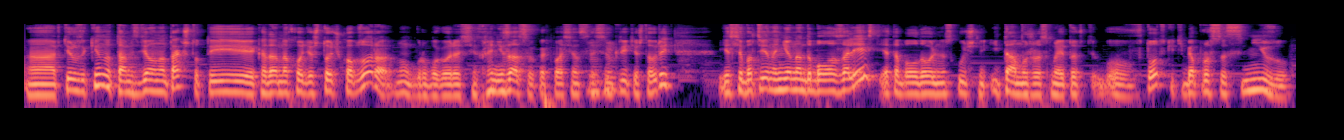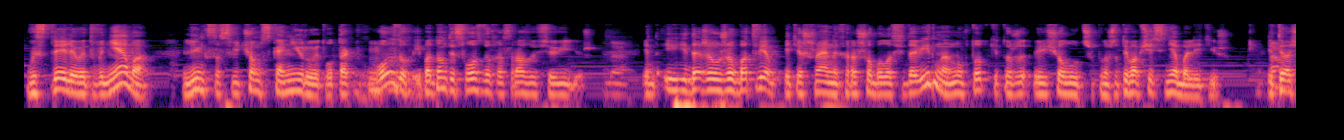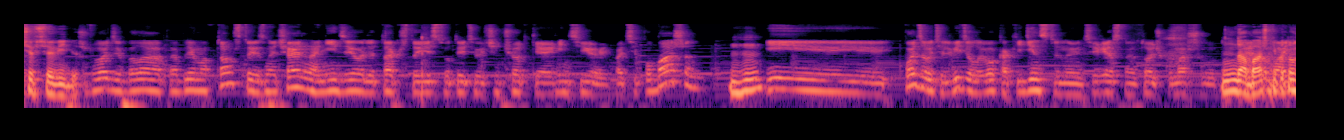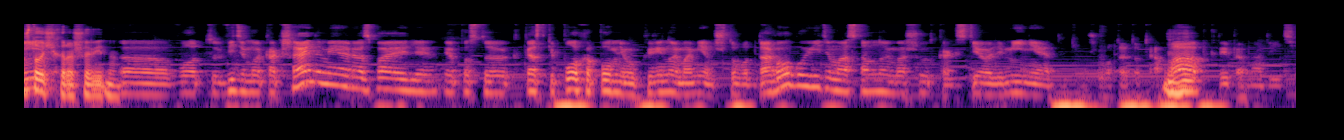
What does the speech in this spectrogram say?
в Tears of Kingdom там сделано так, что ты, когда находишь точку обзора, ну, грубо говоря, синхронизацию, как по Assassin's Creed, что говорить, если ботве на нее надо было залезть, это было довольно скучно, и там уже, смотри, то в, в тотке тебя просто снизу выстреливает в небо, Линк со свечом сканирует вот так воздух, и потом ты с воздуха сразу все видишь. Да. И, и даже уже в ботве эти шрайны хорошо было всегда видно, ну в тотке тоже еще лучше, потому что ты вообще с неба летишь. Там и ты вообще все видишь. Вроде была проблема в том, что изначально они делали так, что есть вот эти очень четкие ориентиры по типу башен, Угу. И пользователь видел его как единственную интересную точку маршрута. Ну да, башни потому что очень хорошо видно. Э, вот, видимо, как шрайнами разбавили. Я просто как раз таки плохо помню коренной момент, что вот дорогу, видимо, основной маршрут, как сделали менее вот эта тропа, угу. прям надо идти.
